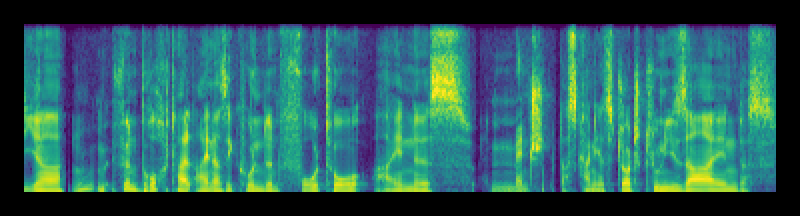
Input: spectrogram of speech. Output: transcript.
dir hm, für einen Bruchteil einer Sekunde ein Foto eines Menschen. Das kann jetzt George Clooney sein, das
